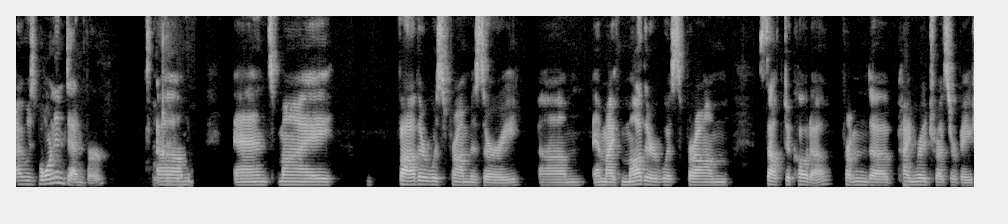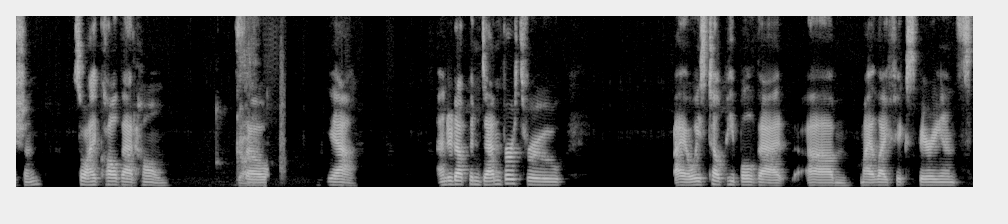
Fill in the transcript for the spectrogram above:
I was born in Denver, okay. um, and my father was from Missouri, um, and my mother was from South Dakota, from the Pine Ridge Reservation. So I call that home. Got so, it. yeah, ended up in Denver through I always tell people that um, my life experience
